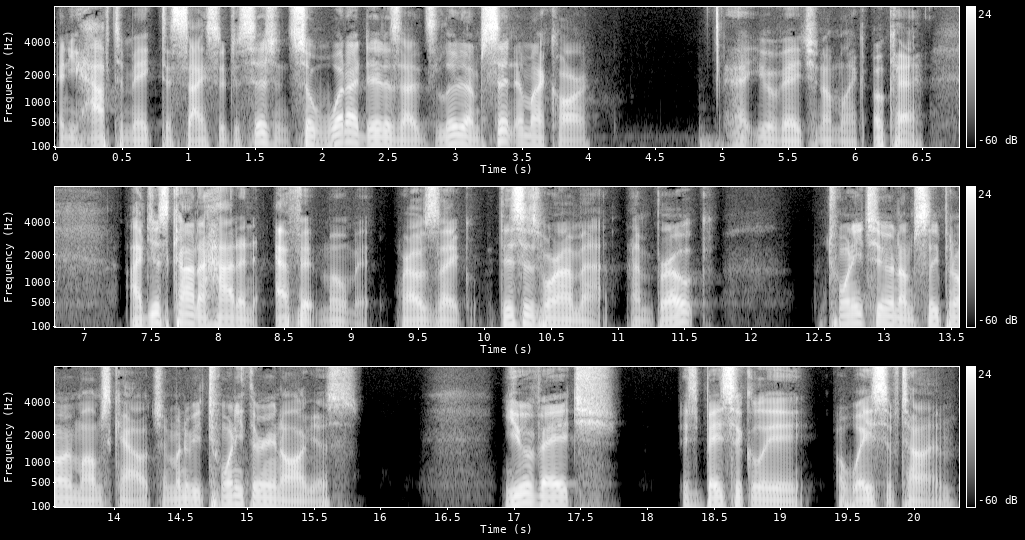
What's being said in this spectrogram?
and you have to make decisive decisions. So what I did is I was literally I'm sitting in my car at U of H and I'm like, okay. I just kind of had an effort moment where I was like, this is where I'm at. I'm broke. 22 and I'm sleeping on my mom's couch. I'm going to be 23 in August. U of H is basically a waste of time.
